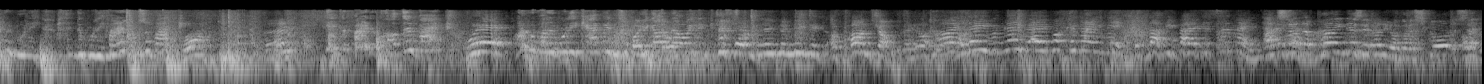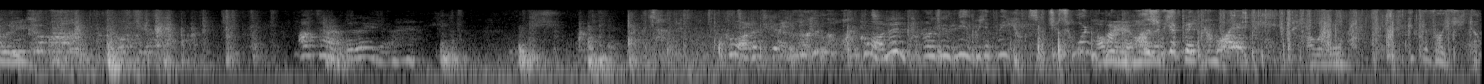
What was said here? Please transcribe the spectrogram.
Everybody, I think the bloody vandals are back. What? Get the vandals out, they're back. Where? I got one of the bloody cabins. Well, we you go don't- now, can Just wasn't even needed. A pawn shop. Right, leave him, leave him. Hey, what can they need? The bloody bag of cement. That's not the plane, is it? Anyway, I'm going to score the second. lead. Come on. I don't believe it. Come on, let's get it. Come on, then. Oh, you need to be just one. Oh, yeah, Oh, will you be quiet? Oh, yeah. Keep your voice down.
